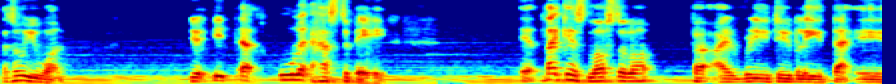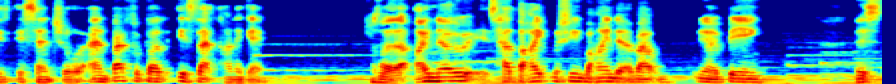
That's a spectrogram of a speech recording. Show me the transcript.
That's all you want. You- It, that's all it has to be. It, that gets lost a lot but I really do believe that is essential. And Back 4 Blood is that kind of game. I know it's had the hype machine behind it about you know being this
